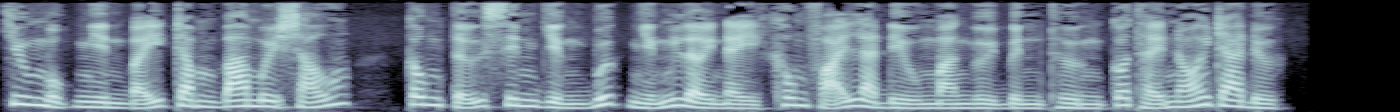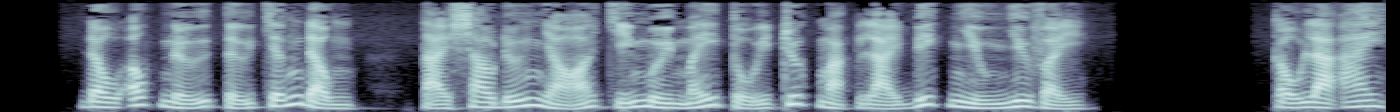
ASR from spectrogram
Chương 1736, công tử xin dừng bước những lời này không phải là điều mà người bình thường có thể nói ra được. Đầu óc nữ tử chấn động, tại sao đứa nhỏ chỉ mười mấy tuổi trước mặt lại biết nhiều như vậy? Cậu là ai?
